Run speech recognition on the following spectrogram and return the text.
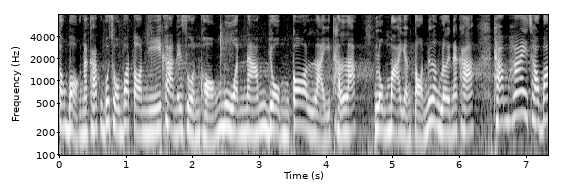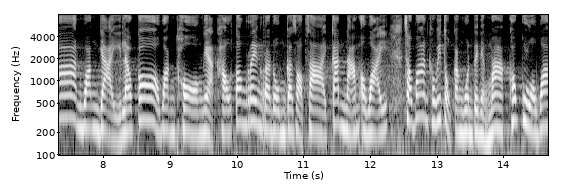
ต้องบอกนะคะคุณผู้ชมว่าตอนนี้ค่ะในส่วนของมวลน้ำยมก็ไหลทะลักลงมาอย่างต่อเนื่องเลยนะคะทำให้ชาวบ้านวังใหญ่แล้วก็วังทองเนี่ยเขาต้องเร่งระดมกระสอบทรายกั้นน้ำเอาไว้ ชาวบ้านเขาวิตกกังวลเป็นอย่างมากเขากลัวว่า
